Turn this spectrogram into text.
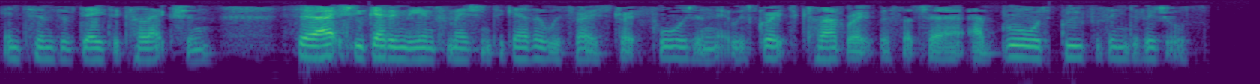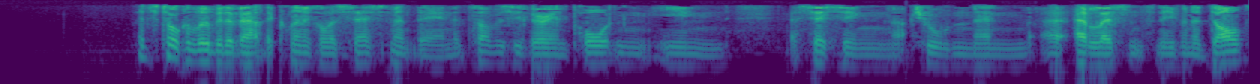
in terms of data collection. So actually getting the information together was very straightforward and it was great to collaborate with such a, a, broad group of individuals. Let's talk a little bit about the clinical assessment then. It's obviously very important in assessing children and uh, adolescents and even adults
